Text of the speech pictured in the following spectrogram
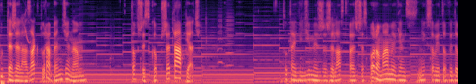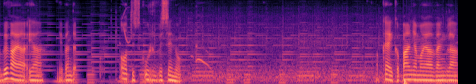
hutę żelaza, która będzie nam to wszystko przetapiać. Tutaj widzimy, że żelastwa jeszcze sporo mamy, więc niech sobie to wydobywa. Ja, ja nie będę. O ty skurwysynu. Okej, kopalnia moja węgla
